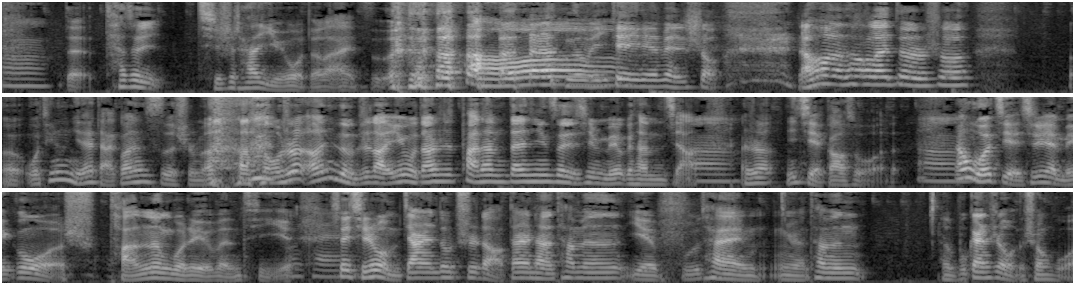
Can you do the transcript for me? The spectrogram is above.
嗯，”对，她就其实她以为我得了艾滋。哦，那么一天一天变瘦。然后呢，他后来就是说，呃，我听说你在打官司是吗？我说啊，你怎么知道？因为我当时怕他们担心，所以其实没有跟他们讲。嗯他说你姐告诉我的。嗯，然后我姐其实也没跟我说谈论过这个问题所以其实我们家人都知道，但是呢，他们也不太，嗯，他们。呃，不干涉我的生活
